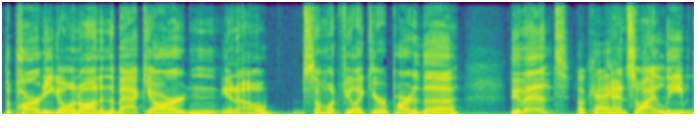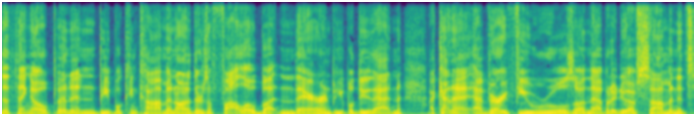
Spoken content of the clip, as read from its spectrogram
the party going on in the backyard and you know somewhat feel like you're a part of the the event Okay. and so i leave the thing open and people can comment on it there's a follow button there and people do that and i kind of have very few rules on that but i do have some and it's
